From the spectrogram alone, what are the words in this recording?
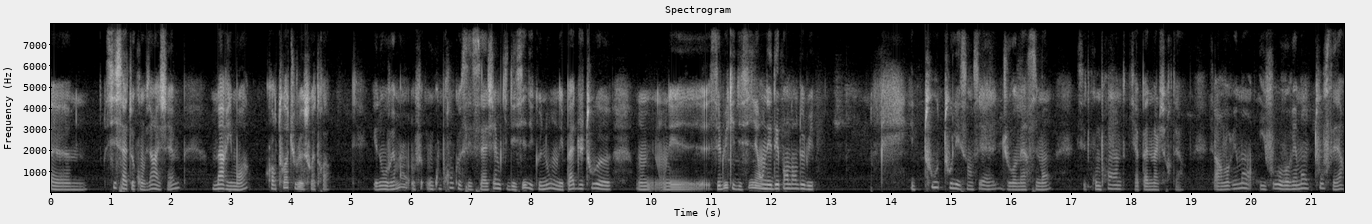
euh, si ça te convient Hachem, marie-moi quand toi tu le souhaiteras. Et donc vraiment, on, comprend que c'est Hachem qui décide et que nous, on n'est pas du tout, euh, on, est, c'est lui qui décide et on est dépendant de lui. Et tout, tout l'essentiel du remerciement, c'est de comprendre qu'il n'y a pas de mal sur terre. C'est vraiment, il faut vraiment tout faire,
